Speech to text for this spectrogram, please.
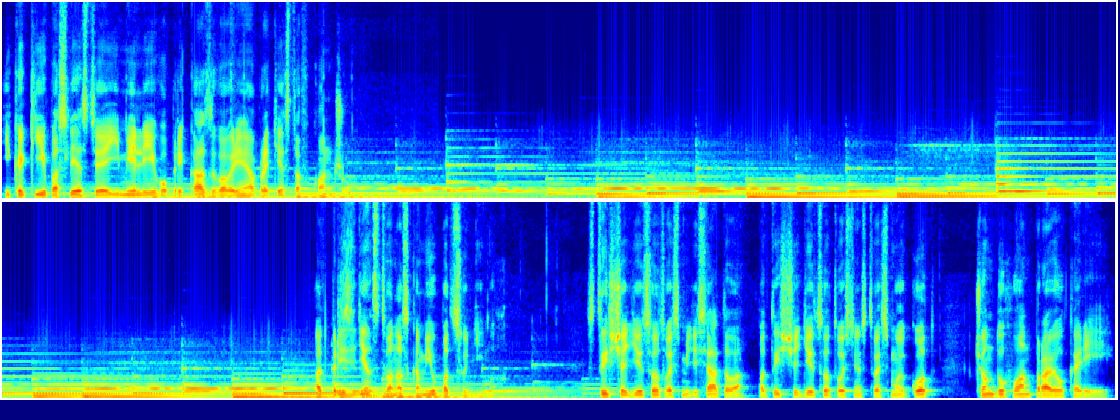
и какие последствия имели его приказы во время протестов в Кванджу. От президентства на скамью подсудимых. С 1980 по 1988 год Чон Духван правил Кореей.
